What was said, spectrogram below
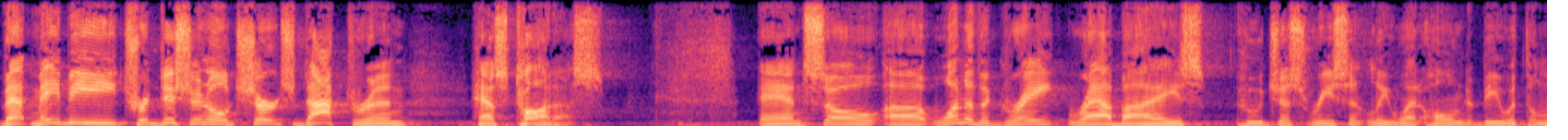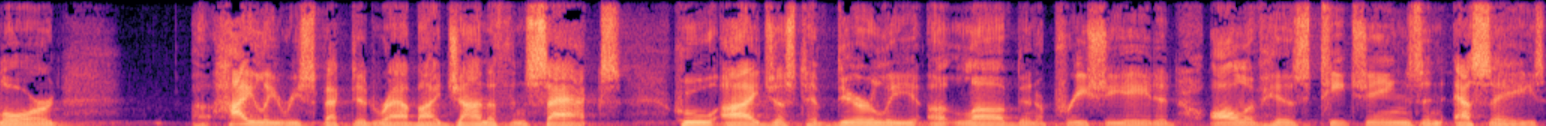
that maybe traditional church doctrine has taught us. And so, uh, one of the great rabbis who just recently went home to be with the Lord, a highly respected rabbi Jonathan Sacks, who I just have dearly uh, loved and appreciated all of his teachings and essays.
